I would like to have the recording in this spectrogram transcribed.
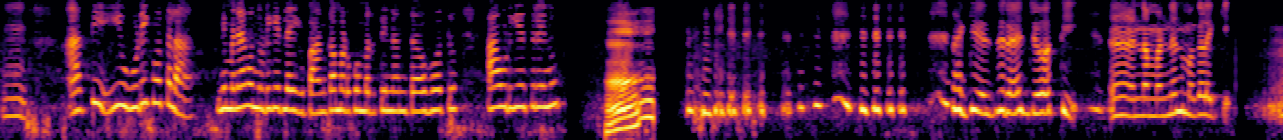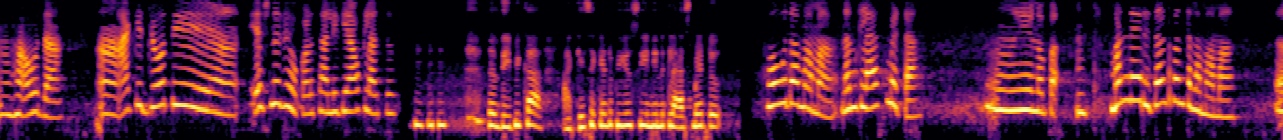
ಹ್ಞೂ. ಅತ್ತೆ ಈ ಹುಡುಗಿ ಗೊತ್ತಲ್ಲ? ನಿಮ್ಮ ಮನ್ಯಾಗ ಒಂದು ಹುಡುಗಿ ಈಗ ಪಾನಕ ಮಾಡ್ಕೊಂಡ್ ಬರ್ತೀನಿ ಅಂತ ಹೋತು. ಆ ಹುಡುಗಿ ಹೆಸರೇನು? ಆಕೆ ಹೆಸರ ಜ್ಯೋತಿ. ನಮ್ಮ ಅಣ್ಣನ ಮಗಳಕ್ಕೆ ಹೌದಾ? ಆಕೆ ಜ್ಯೋತಿ ಎಷ್ಟನೇ ಹೋಗ್ತಾಳೆ ಸಾಲಿಗೆ ಯಾವ ಕ್ಲಾಸ್ ದೀಪಿಕಾ ಆಕೆ ಸೆಕೆಂಡ್ ಪಿ ಯು ಸಿ ನಿನ್ನ ಕ್ಲಾಸ್ಮೇಟ್ ಹೌದಾ ಮಾಮ ನನ್ನ ಕ್ಲಾಸ್ಮೇಟಾ ಏನಪ್ಪ ಹ್ಮ್. ಮೊನ್ನೆ ರಿಸಲ್ಟ್ ಬಂತಲ್ಲ ಮಾಮ ಆ,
